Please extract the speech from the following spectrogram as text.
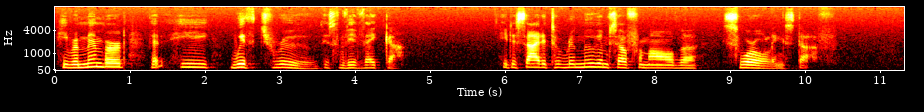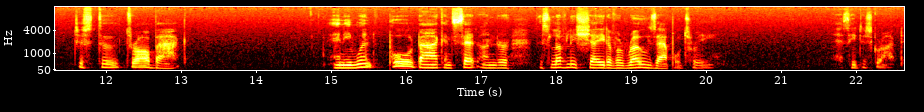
he remembered that he withdrew, this viveka. He decided to remove himself from all the swirling stuff, just to draw back. And he went, pulled back, and sat under this lovely shade of a rose apple tree, as he described.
